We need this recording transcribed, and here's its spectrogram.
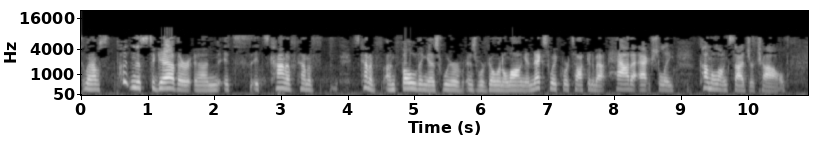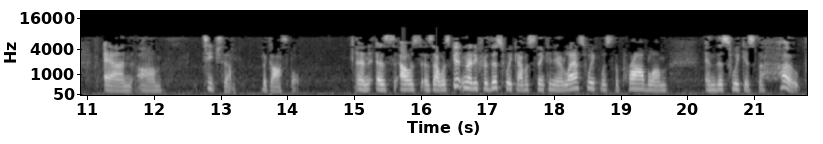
when I was putting this together, and it's it's kind of kind of it's kind of unfolding as we're as we're going along. And next week we're talking about how to actually come alongside your child and um, teach them the gospel. And as I was as I was getting ready for this week, I was thinking, you know, last week was the problem, and this week is the hope.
